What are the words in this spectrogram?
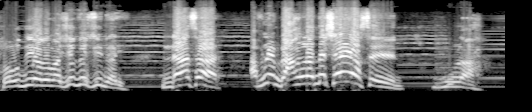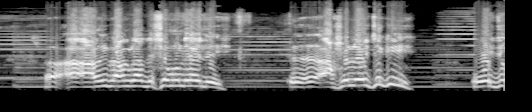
সৌদি আরব এসে গেছি নাই? না স্যার আপনি বাংলাদেশেই আছেন। না আমি বাংলাদেশে মনে হয় নেই। আসলে হয়েছে কি ওই যে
